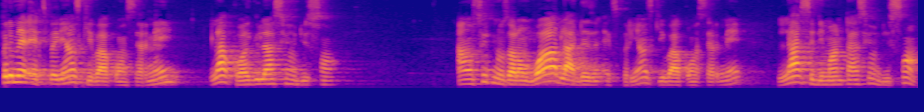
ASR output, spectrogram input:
première expérience qui va concerner la coagulation du sang. Ensuite, nous allons voir la deuxième expérience qui va concerner la sédimentation du sang.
